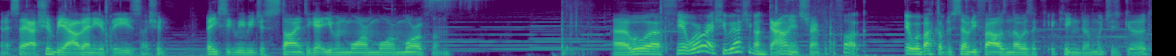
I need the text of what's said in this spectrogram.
And I say I shouldn't be out of any of these. I should basically be just starting to get even more and more and more of them. Uh, we were, yeah, we're actually, we've actually gone down in strength. What the fuck? Yeah, we're back up to 70,000 though as a, a, kingdom, which is good.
